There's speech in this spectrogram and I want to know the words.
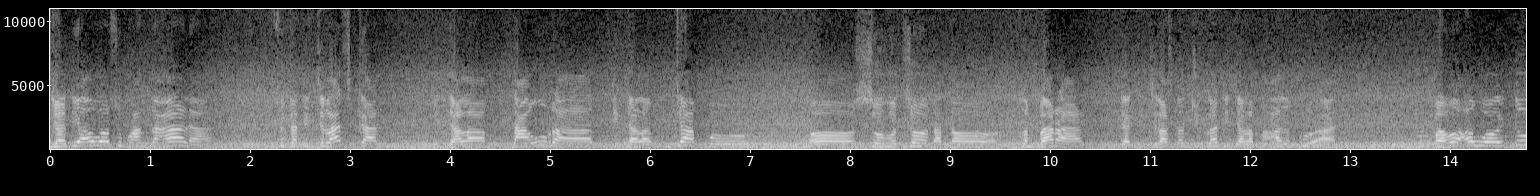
Jadi Allah subhanahu wa ta'ala sudah dijelaskan di dalam Taurat, di dalam Jabur, uh, suhud-suhud atau lembaran dan dijelaskan juga di dalam Al-Quran bahwa Allah itu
